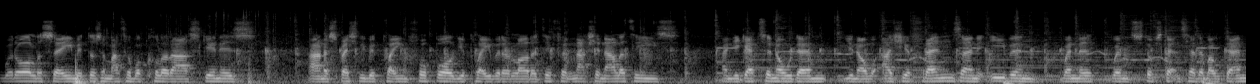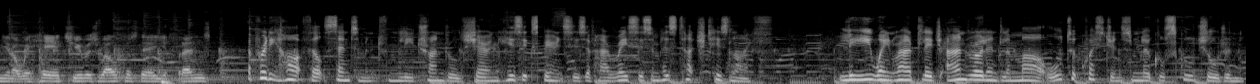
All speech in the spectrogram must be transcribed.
We're all the same, it doesn't matter what colour our skin is. And especially with playing football, you play with a lot of different nationalities and you get to know them, you know, as your friends. And even when the, when stuff's getting said about them, you know, it hurts you as well because they're your friends. A pretty heartfelt sentiment from Lee Trundle sharing his experiences of how racism has touched his life. Lee, Wayne Routledge, and Roland Lamah all took questions from local school children,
